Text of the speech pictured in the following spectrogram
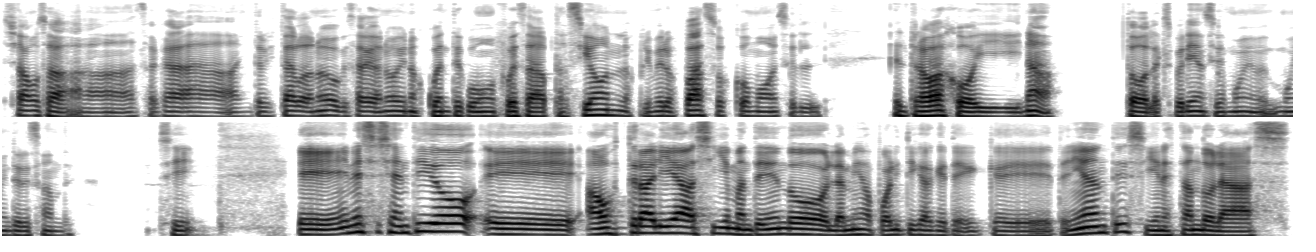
Ya vamos a sacar a entrevistarlo de nuevo, que salga de nuevo y nos cuente cómo fue esa adaptación, los primeros pasos, cómo es el, el trabajo y nada, toda la experiencia es muy, muy interesante. Sí. Eh, en ese sentido, eh, Australia sigue manteniendo la misma política que, tenía antes, siguen estando las...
